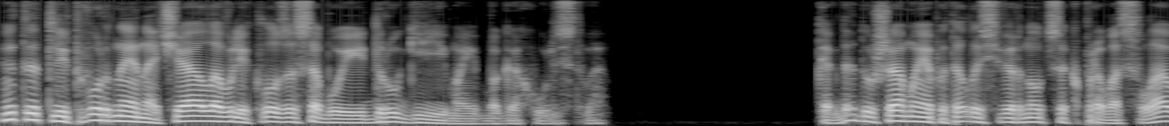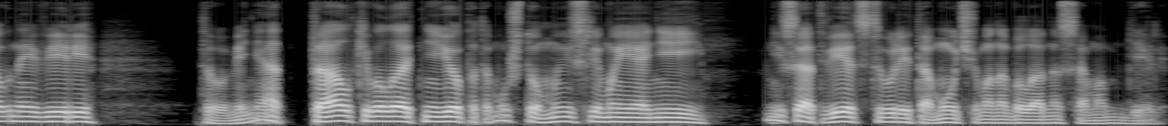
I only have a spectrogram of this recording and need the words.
Это тлетворное начало влекло за собой и другие мои богохульства. Когда душа моя пыталась вернуться к православной вере, то меня отталкивало от нее, потому что мысли мои о ней не соответствовали тому, чем она была на самом деле.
